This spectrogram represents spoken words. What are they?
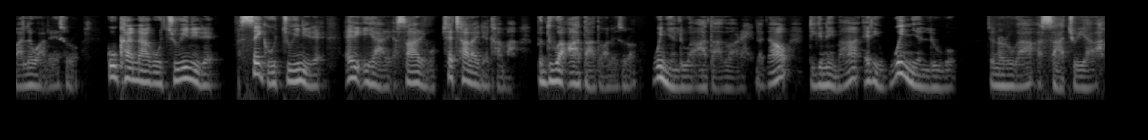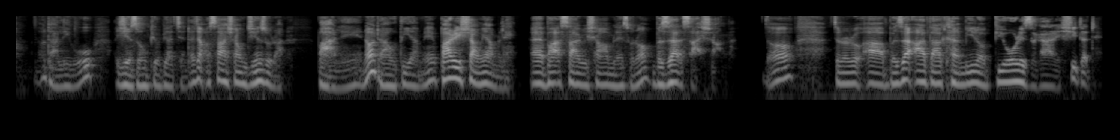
ဘာလောက်ရလဲဆိုတော့ကိုယ်ခန္ဓာကိုကျွေးနေတဲ့စိတ်ကိုကျွေးနေတဲ့အဲ့ဒီအရာတွေအစားတွေကိုဖျက်ချလိုက်တဲ့အခါမှာဘသူကအာသာသွားလဲဆိုတော့ ဝိညာဉ်လူကအာသာသွားတယ်ဒါကြောင့်ဒီကနေ့မှာအဲ့ဒီဝိညာဉ်လူကိုကျွန်တော်တို့ကအစာကျွေးရအောင်เนาะဒါလေးကိုအရင်ဆုံးပြောပြချင်ဒါကြောင့်အစာရှောင်ခြင်းဆိုတာဘာလဲเนาะဒါကိုသိရမယ်ဘာတွေရှောင်ရမလဲအဲဘာအစာတွေရှောင်ရမလဲဆိုတော့ဗဇက်အစာရှောင်မှာเนาะကျွန်တော်တို့အာဗဇက်အာသာခံပြီးတော့ပြောတဲ့စကားတွေရှိတတ်တယ်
